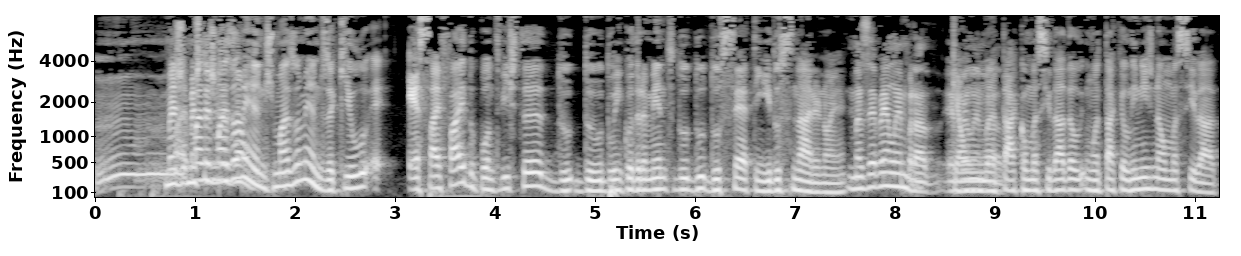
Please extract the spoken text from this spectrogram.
hum, mas, mas, mais, mais ou menos, mais ou menos. Aquilo é, é sci-fi do ponto de vista do, do, do enquadramento do, do, do, setting e do cenário, não é? Mas é bem lembrado. É que é um lembrado. ataque a uma cidade, um ataque alienígena a uma cidade.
